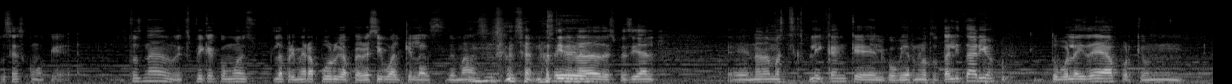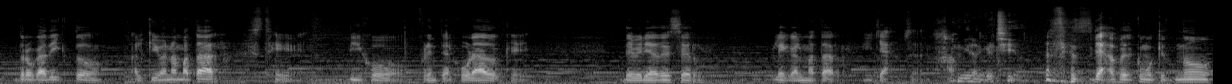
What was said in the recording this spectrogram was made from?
o sea, es como que, pues nada, explica cómo es la primera purga, pero es igual que las demás. O sea, no Sí. tiene nada de especial. Eh, nada más te explican que el gobierno totalitario tuvo la idea porque un drogadicto al que iban a matar, este, dijo frente al jurado que debería de ser legal matar y ya, o sea, Ah, mira qué chido. ya, pues como que no,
